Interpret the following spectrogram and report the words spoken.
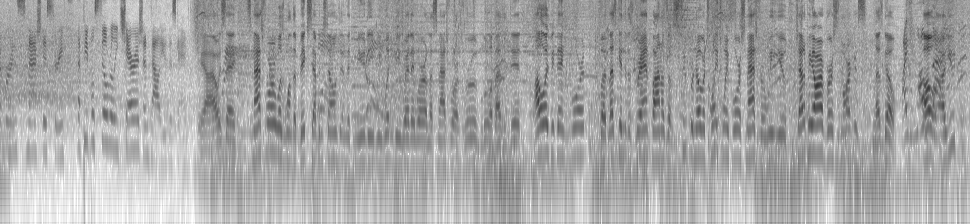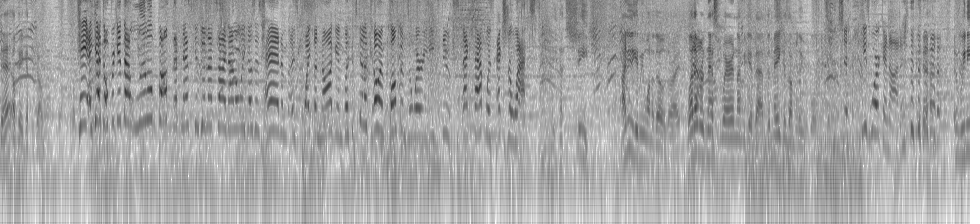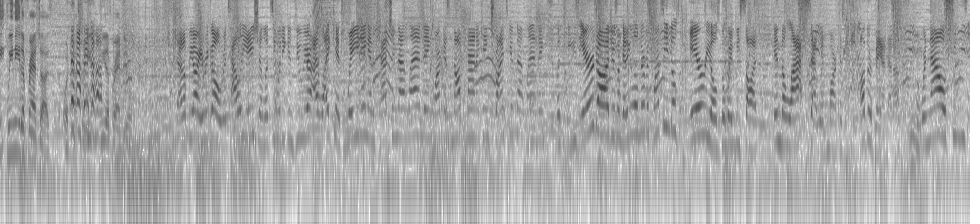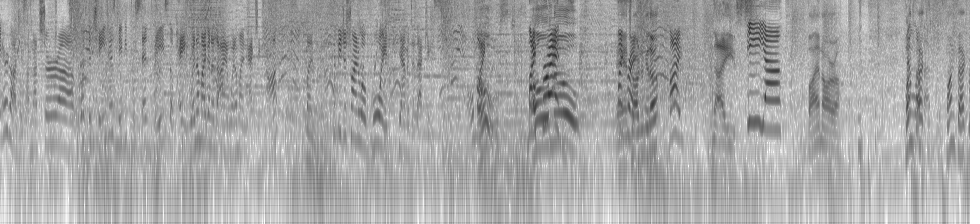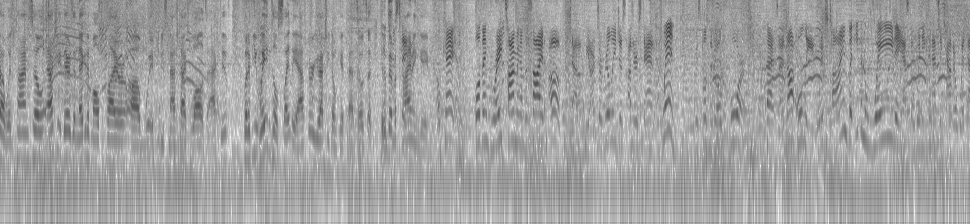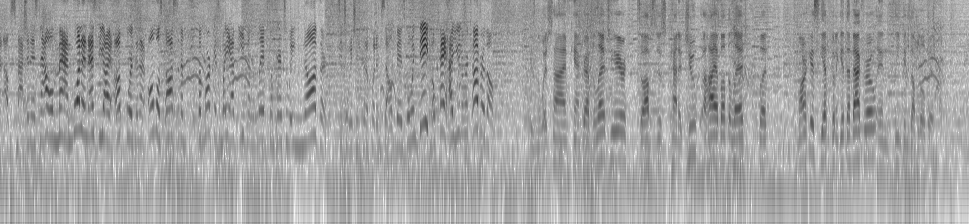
remember in Smash history that people still really cherish and value this game. Yeah, I always say Smash 4 was one of the big stepping stones in the community. We wouldn't be where they were unless Smash 4 grew and blew up as it did. I'll always be thankful for it, but let's get into this grand finals of Supernova 2024 Smash for Wii U. Shadow PR versus Marcus. Let's go. I love oh, that. are you dead? Okay, get the jump. Okay, uh, yeah, don't forget that little bump that Ness can do on that side. Not only does his head is quite the noggin, but it's gonna go and bump him to where he needs to. That cap was extra waxed. Yeah, sheesh. I need to give me one of those, all right? Whatever Yeah. Ness is wearing, let me get that. The make is unbelievable. He's working on it. Yeah. we need we need a franchise or Ness. We need, we need a brand deal. Shadow our, here we go. Retaliation. Let's see what he can do here. I like it. Waiting and catching that landing. Marcus not panicking, trying to get that landing. But these air dodges, I'm getting a little nervous. We're not seeing those aerials the way we saw it in the last set with Marcus with the other Bayonetta. But we're now seeing these air dodges. I'm not sure uh, what the change is. Maybe percent based of, hey, when am I going to die and when am I actually not? But could be just trying to avoid damage in that case. Oh my, oh. my oh, friends! No. My and friend. charging it up. Bye. Nice. See ya. Bye, Bayonara. Fun fact. Fun fact about Witch Time. So actually, there's a negative multiplier um, if you do smash attacks while it's active. But if you wait until slightly after, you actually don't get that. So it's a little bit of a timing game. Okay, well then great timing on the side of Shadow PR to really just understand when he was supposed to go for that, uh, not only Witch Time, but even waiting as to when he can actually counter with that up smash. And it's now, oh man, what an SDI upwards, and that almost costed him, but Marcus may have even lived compared to another situation he could have put himself in. Going deep, okay, how you gonna recover though? Using the Witch Time, can't grab the ledge here. So opposite just kind of juke high above the ledge. But Marcus, yep, going to get that back throw and clean things up a little bit.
